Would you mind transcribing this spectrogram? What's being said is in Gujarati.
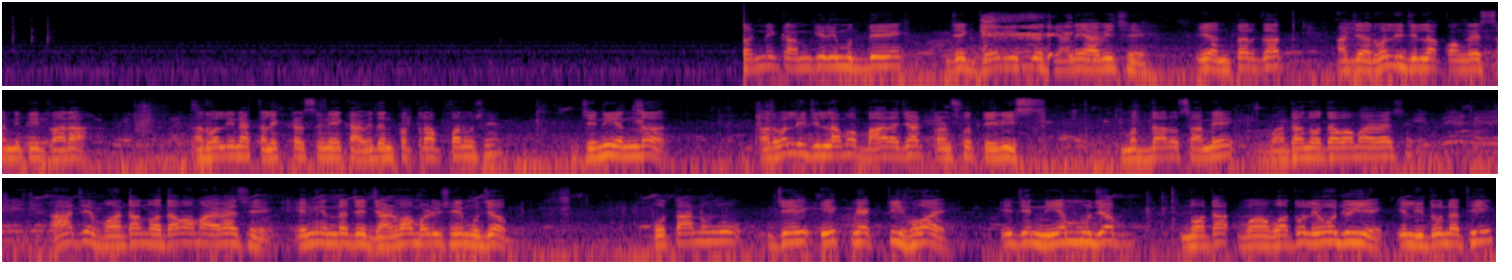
કામગીરી મુદ્દે જે ગેરરીતિઓ ધ્યાને આવી છે, એ અંતર્ગત આજે અરવલ્લી જિલ્લા કોંગ્રેસ સમિતિ દ્વારા અરવલ્લીના કલેક્ટરશ્રીને એક આવેદનપત્ર આપવાનું છે, જેની અંદર અરવલ્લી જિલ્લામાં બાર હજાર ત્રણસો ત્રેવીસ મતદારો સામે વાંધા નોંધાવવામાં આવ્યા છે. આ જે વાંધા નોંધાવવામાં આવ્યા છે, એની અંદર જે જાણવા મળ્યું છે એ મુજબ પોતાનું જે એક વ્યક્તિ હોય, એ જે નિયમ મુજબ નોંધા વાંધો લેવો જોઈએ, એ લીધો નથી.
